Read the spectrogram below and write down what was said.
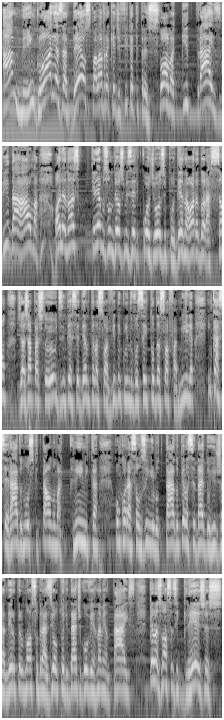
Amém. Glórias a Deus. Palavra que edifica, que transforma, que traz vida à alma. Olha, nós Queremos um Deus misericordioso e poder na hora da oração. Já já, pastor, eu intercedendo pela sua vida, incluindo você e toda a sua família, encarcerado no hospital, numa clínica, com coraçãozinho lutado, pela cidade do Rio de Janeiro, pelo nosso Brasil, autoridades governamentais, pelas nossas igrejas.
